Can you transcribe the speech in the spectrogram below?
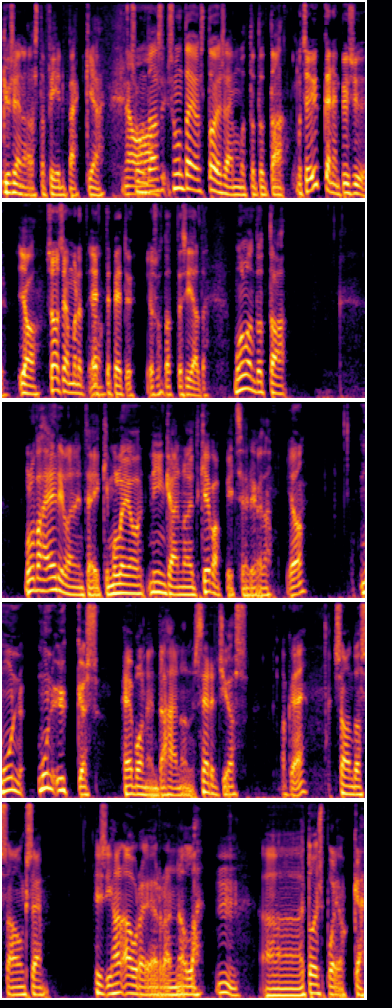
kyseenalaista feedbackia. No. Suuntaan, suuntaan jos toiseen, mutta tota, Mutta se ykkönen pysyy. joo. Se on semmoinen, että Joo. ette pety, jos otatte sieltä. Mulla on tota, mulla on vähän erilainen teikki. Mulla ei ole niinkään noita kebab-pizzerioita. Joo, Mun, mun ykkös hevonen tähän on Sergios. okei. Okay. Se on tossa, onko se, siis ihan Aurajoen rannalla, Mm. toispuoliokke.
